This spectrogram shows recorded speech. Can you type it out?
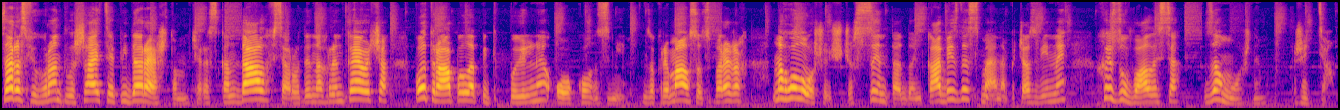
Зараз фігурант лишається під арештом. Через скандал вся родина Гринкевича потрапила під пильне око ЗМІ. Зокрема, у соцмережах наголошують, що син та донька бізнесмена під час війни хизувалися заможним життям.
